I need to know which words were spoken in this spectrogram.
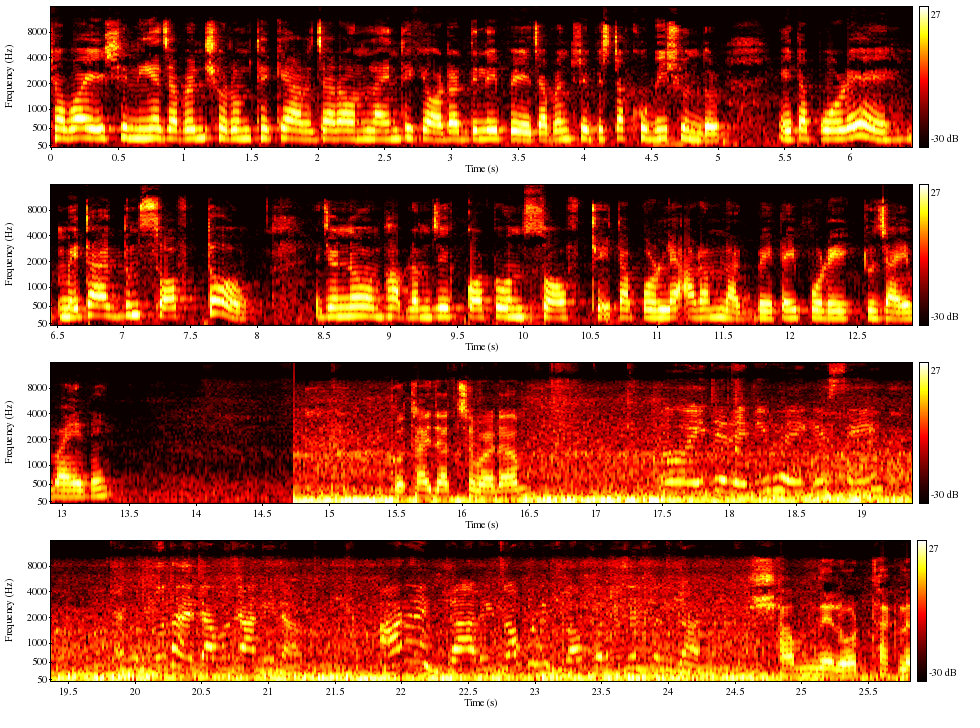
সবাই এসে নিয়ে যাবেন শোরুম থেকে। আর যারা অনলাইন থেকে অর্ডার দিলেই পেয়ে যাবেন। থ্রি পিসটা খুবই সুন্দর। এটা পরে এটা একদম সফট তো? এই জন্য ভাবলাম যে কটন সফট এটা পরলে আরাম লাগবে। এটাই পরে একটু যাই বাইরে। কোথায় যাচ্ছে ম্যাডাম ও এই যে রেডি হয়ে গেছি এখন কোথায় যাব জানি না আরে গাড়ি যখনই ব্লক করতে যাই খালি গাড়ি। সামনে রোড থাকলে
